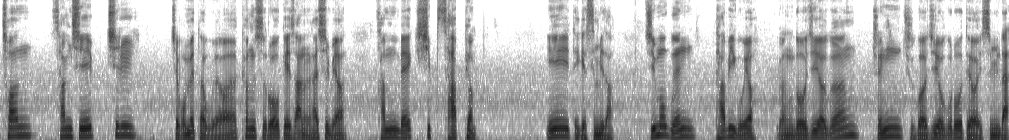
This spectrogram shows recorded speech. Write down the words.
1037제곱미터고요. 평수로 계산을 하시면 314평이 되겠습니다. 지목은 답이고요. 영도 지역은 준주거 지역으로 되어 있습니다.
